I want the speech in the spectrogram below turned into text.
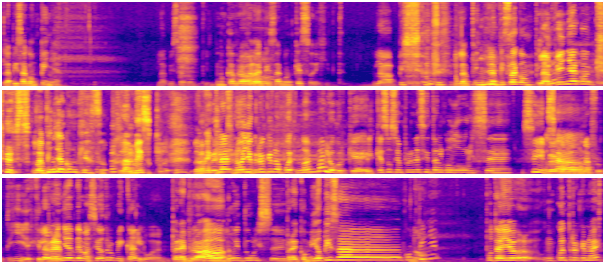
La pizza con piña. la pizza con piña. Nunca he probado la pizza con queso, dijiste. La pizza. La, pi- la pizza con piña. La piña con queso. La piña con queso. La mezcla. La, La mezcla, mezcla. no, yo creo que no puede, no es malo porque el queso siempre necesita algo dulce. Sí, O pero sea, como una frutilla. Es que la pero- piña es demasiado tropical, weón. pero he probado- Muy dulce. ¿Pero he comido pizza con No. piña? Puta, yo encuentro que no es,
